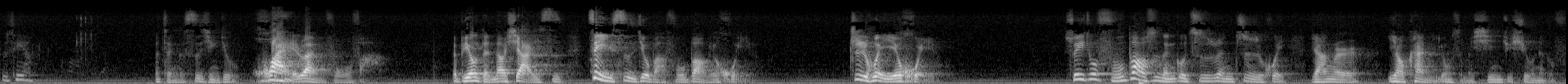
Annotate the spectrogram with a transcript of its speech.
就这样。那整个事情就坏乱佛法，那不用等到下一次。这一次就把福报给毁了，智慧也毁了。所以说福报是能够滋润智慧，然而要看你用什么心去修那个福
